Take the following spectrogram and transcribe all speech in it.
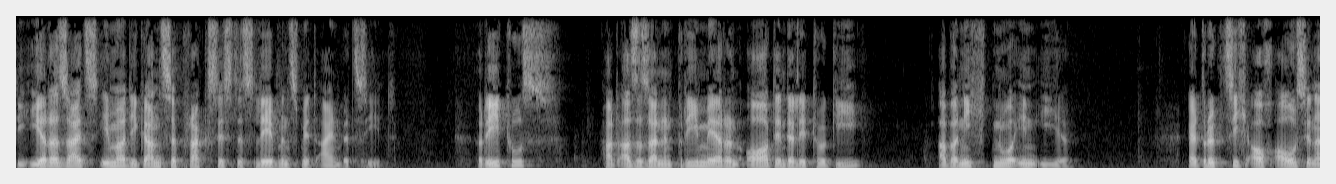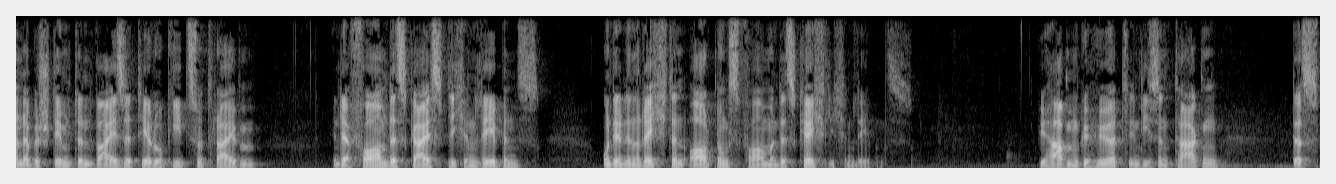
die ihrerseits immer die ganze Praxis des Lebens mit einbezieht. Ritus hat also seinen primären Ort in der Liturgie, aber nicht nur in ihr. Er drückt sich auch aus, in einer bestimmten Weise Theologie zu treiben, in der Form des geistlichen Lebens und in den rechten Ordnungsformen des kirchlichen Lebens. Wir haben gehört in diesen Tagen, dass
